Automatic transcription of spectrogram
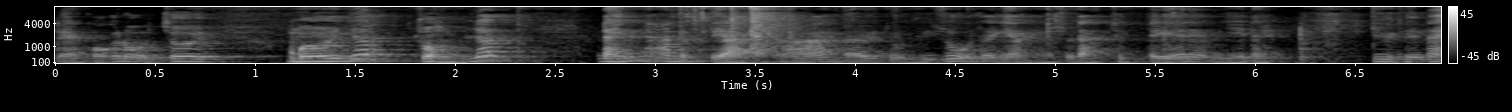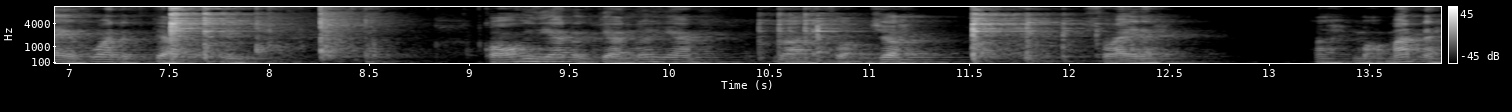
Để có cái đồ chơi mới nhất chuẩn nhất đánh ăn được tiền. Đó đây tôi ví dụ cho anh em tôi đặt thực tế anh em nhìn này. Như thế này không ăn được tiền thì có cái gì ăn được tiền nữa anh em? Đây chuẩn chưa? Xoay này. Đây, mở mắt này.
